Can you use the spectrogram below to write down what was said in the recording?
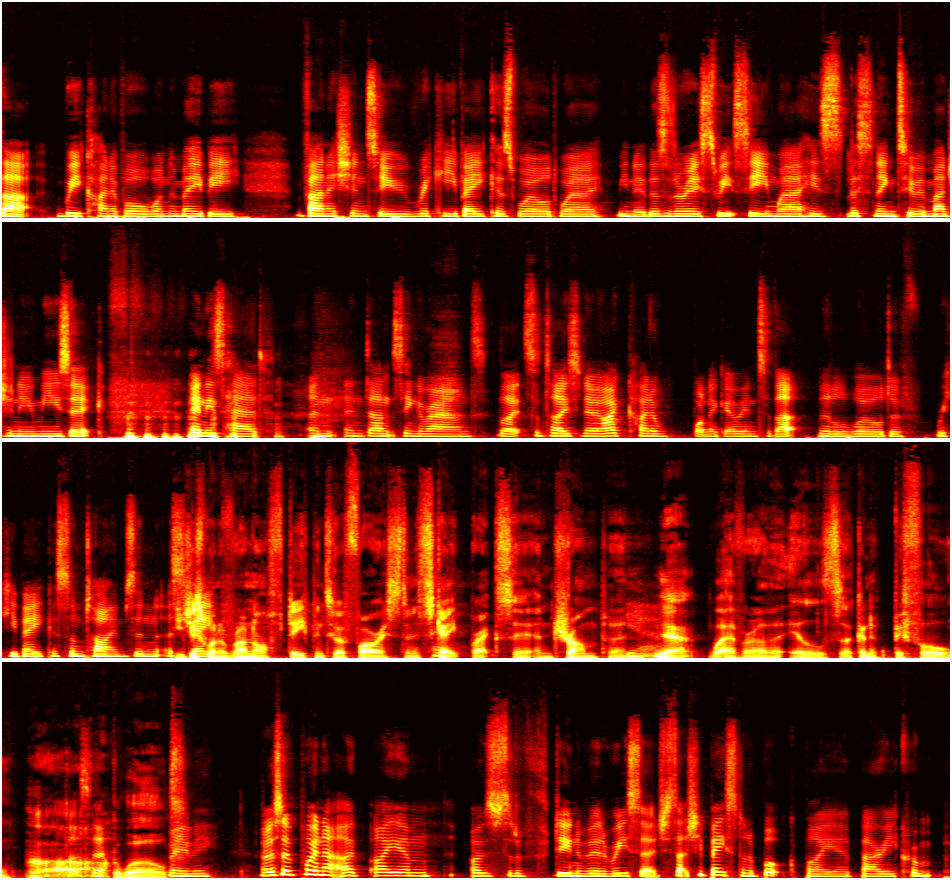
that we kind of all want to maybe vanish into Ricky Baker's world where, you know, there's a really sweet scene where he's listening to imaginary music in his head and, and dancing around. Like sometimes, you know, I kind of want to go into that little world of Ricky Baker sometimes and escape You just want to run off deep into a forest and escape Brexit and Trump and Yeah. Yeah. whatever other ills are going to befall That's it. the world. Maybe. I also point out I, I um I was sort of doing a bit of research. It's actually based on a book by uh, Barry Crump.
